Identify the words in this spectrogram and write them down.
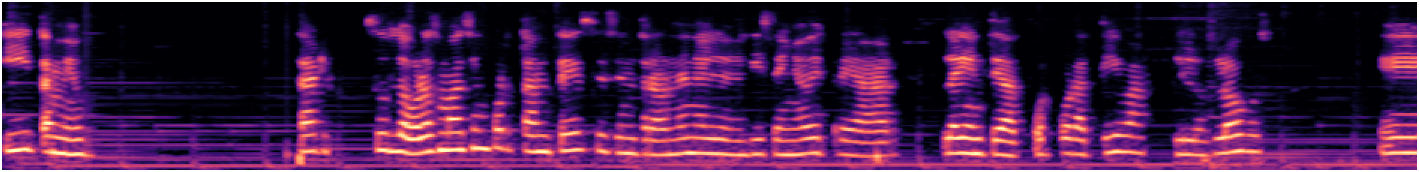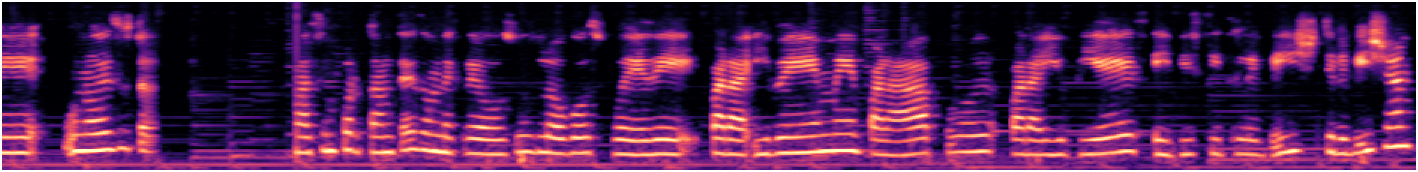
Y también sus logros más importantes se centraron en el diseño de crear la identidad corporativa y los logos. Eh, uno de sus más importantes donde creó sus logos fue de, para IBM, para Apple, para UPS, ABC Television,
